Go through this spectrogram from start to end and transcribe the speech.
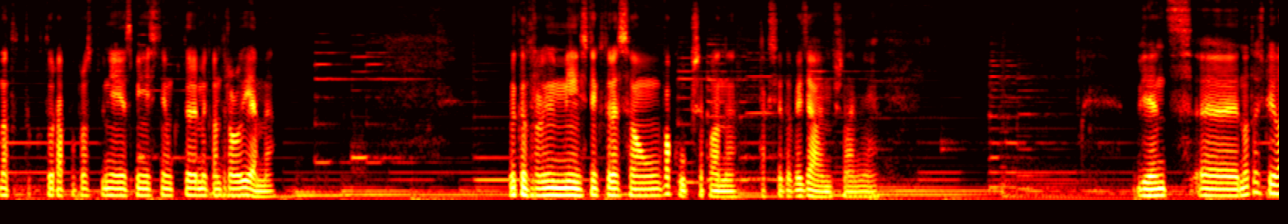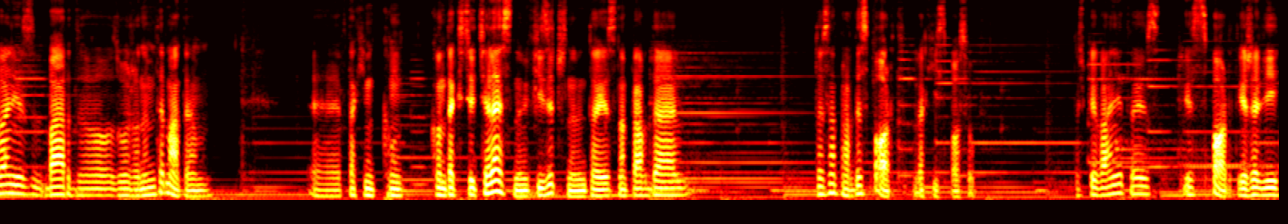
no, która po prostu nie jest mięśniem, który my kontrolujemy. My kontrolujemy mięśnie, które są wokół przepony. Tak się dowiedziałem przynajmniej. Więc y, no to śpiewanie jest bardzo złożonym tematem. Y, w takim kon kontekście cielesnym, fizycznym to jest naprawdę to jest naprawdę sport w jakiś sposób. To śpiewanie to jest, jest sport. Jeżeli,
